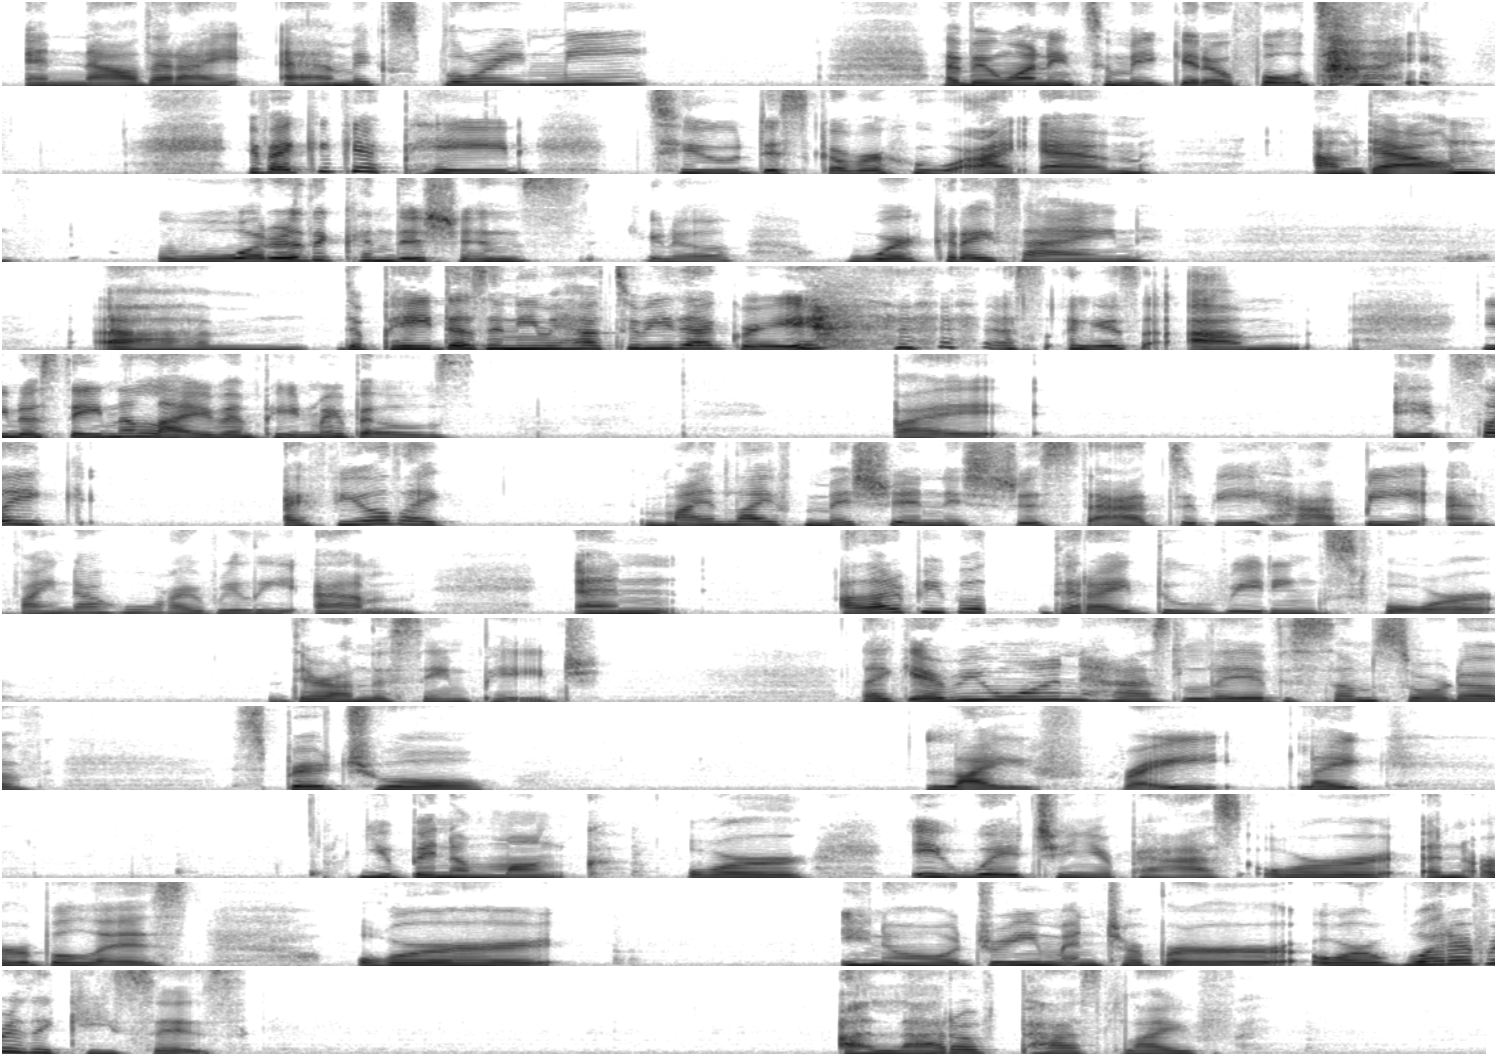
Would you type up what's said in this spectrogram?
And now that I am exploring me, I've been wanting to make it a full time. if I could get paid to discover who I am, I'm down. What are the conditions, you know? where could I sign? Um, the pay doesn't even have to be that great as long as I'm, you know, staying alive and paying my bills. But it's like, I feel like my life mission is just that to be happy and find out who I really am. And a lot of people that I do readings for, they're on the same page. Like everyone has lived some sort of spiritual life, right? Like you've been a monk or a witch in your past or an herbalist or you know, dream interpreter or whatever the case is. A lot of past life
